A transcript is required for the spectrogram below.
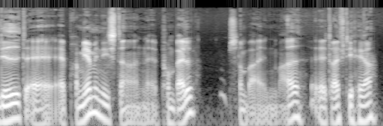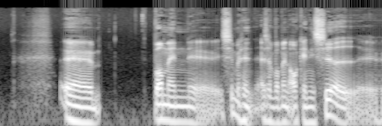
Ledet af, af premierministeren øh, Pombal, som var en meget øh, driftig herre, øh, hvor man øh, simpelthen, altså hvor man organiserede øh,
